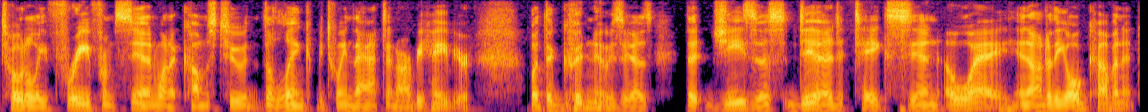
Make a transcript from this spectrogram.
totally free from sin when it comes to the link between that and our behavior. But the good news is that Jesus did take sin away. And under the old covenant,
